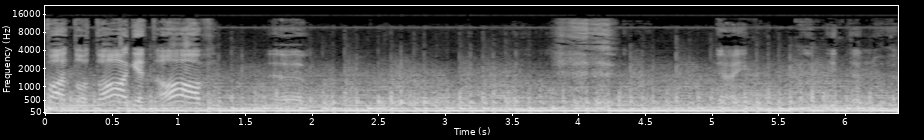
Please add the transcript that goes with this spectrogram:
Skapat och taget av... Uh, ja, in- inte nu.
